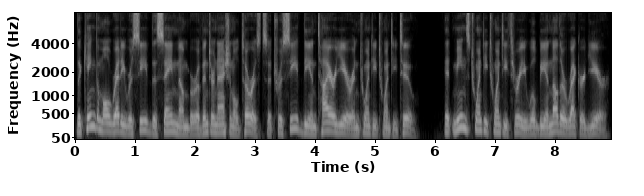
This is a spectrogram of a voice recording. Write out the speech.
the kingdom already received the same number of international tourists it received the entire year in 2022. It means 2023 will be another record year.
